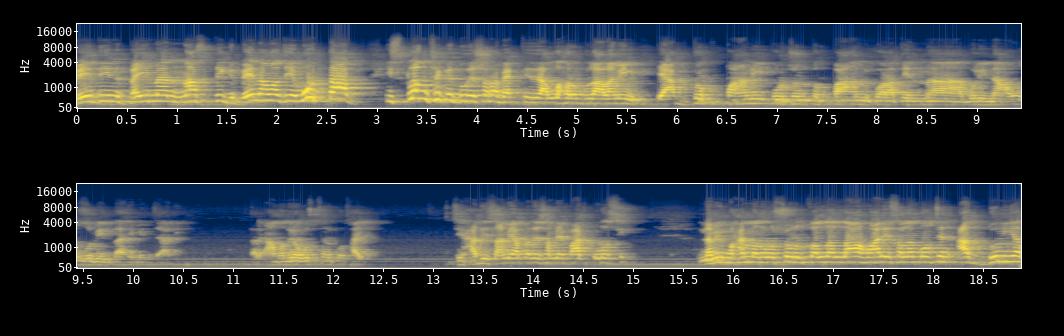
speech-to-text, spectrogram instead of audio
বেদিন বেইমান নাস্তিক, বেনামাজি, মুরতাদ ইসলাম থেকে দূরে সরা ব্যক্তিদের আল্লাহ রবুল্লা আলমিন এক ঢোক পানি পর্যন্ত পান করাতেন না বলি মিন জালিক তাহলে আমাদের অবস্থান কোথায়? যে হাদিস আমি আপনাদের সামনে পাঠ করেছি। নবী মোহাম্মদ রসুল সাল্লাহ আলি সাল্লাম বলছেন আর দুনিয়া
